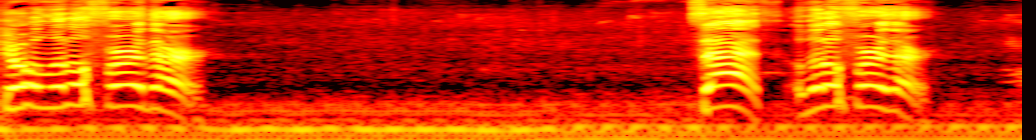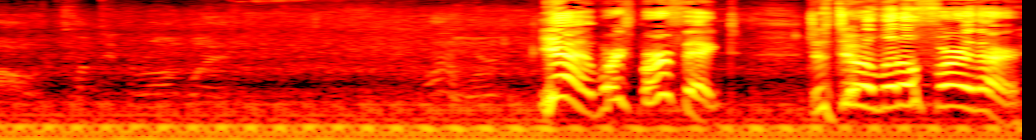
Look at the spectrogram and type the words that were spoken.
Go a little further. Seth, a little further. Oh, it Yeah, it works perfect. Just do a little further.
